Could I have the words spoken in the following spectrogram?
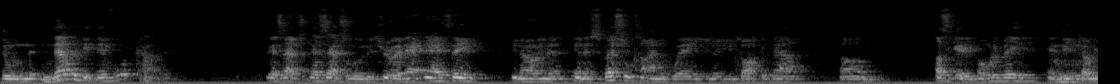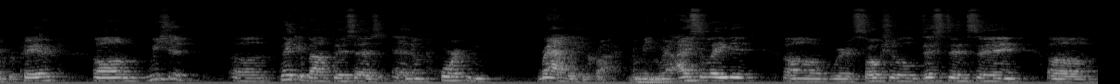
do n- never get their vote counted. That's that's absolutely true, and I, and I think you know in a in a special kind of way. You know, you talk about um, us getting motivated and Mhm. becoming prepared. Um, we should uh, think about this as an important rallying cry. I mean, Mhm. we're isolated, uh, we're social distancing, um,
